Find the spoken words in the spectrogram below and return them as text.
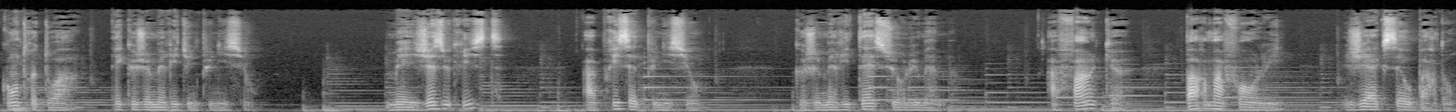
contre toi et que je mérite une punition. Mais Jésus-Christ a pris cette punition que je méritais sur lui-même, afin que, par ma foi en lui, j'ai accès au pardon.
